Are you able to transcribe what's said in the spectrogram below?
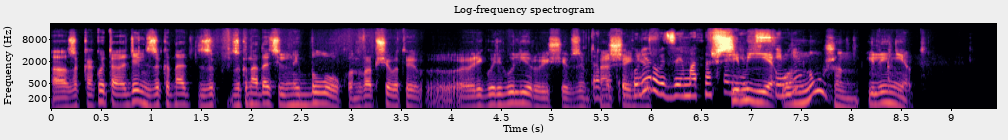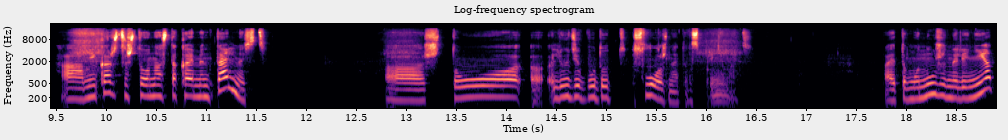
э, э, какой-то отдельный законодательный блок, он вообще вот э, регулирующий взаимоотношения, регулировать взаимоотношения в семье, в семье, он нужен или нет? А, мне кажется, что у нас такая ментальность, а, что люди будут сложно это воспринимать. Поэтому нужен или нет,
